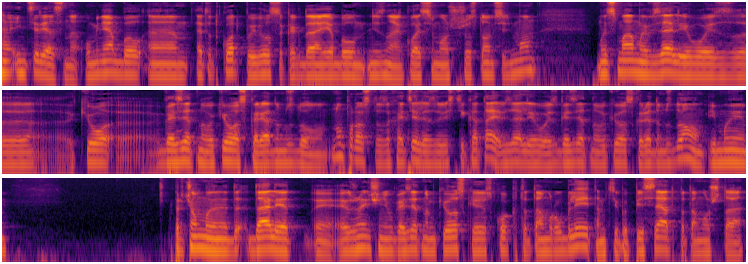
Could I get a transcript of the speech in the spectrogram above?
Интересно, у меня был... Э, этот кот появился, когда я был, не знаю, в классе, может, в шестом-седьмом. Мы с мамой взяли его из э, кио, э, газетного киоска рядом с домом. Ну, просто захотели завести кота и взяли его из газетного киоска рядом с домом. И мы... Причем мы дали э, женщине в газетном киоске сколько-то там рублей, там типа 50, потому что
